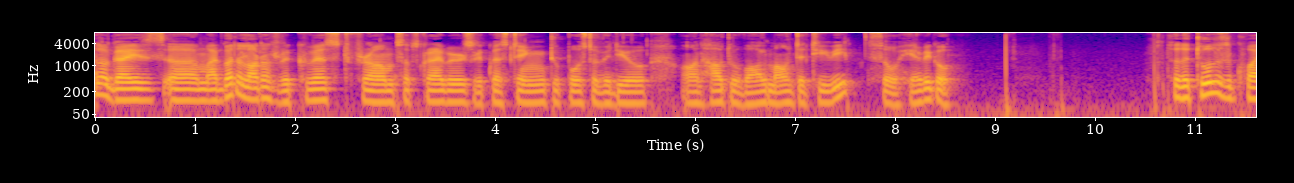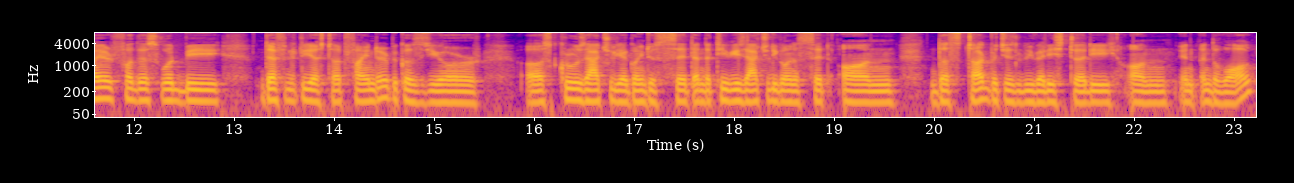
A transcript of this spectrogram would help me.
Hello guys, um, I've got a lot of requests from subscribers requesting to post a video on how to wall mount a TV. So here we go. So the tools required for this would be definitely a stud finder because your uh, screws actually are going to sit and the TV is actually going to sit on the stud which will be very sturdy on in, in the wall.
